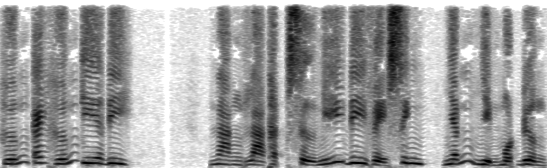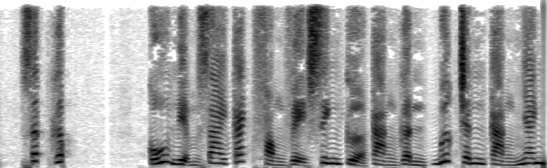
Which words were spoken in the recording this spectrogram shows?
hướng cái hướng kia đi. Nàng là thật sự nghĩ đi vệ sinh, nhẫn nhịn một đường, rất gấp. Cố niệm dai cách phòng vệ sinh cửa càng gần, bước chân càng nhanh.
